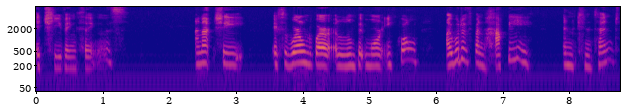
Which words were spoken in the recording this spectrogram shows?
achieving things. And actually, if the world were a little bit more equal, I would have been happy and content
